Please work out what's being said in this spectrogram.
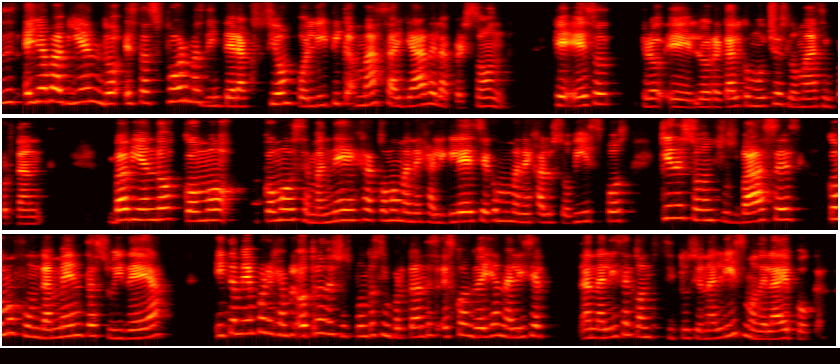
Entonces, ella va viendo estas formas de interacción política más allá de la persona, que eso, eh, lo recalco mucho, es lo más importante. Va viendo cómo, cómo se maneja, cómo maneja la iglesia, cómo maneja los obispos, quiénes son sus bases, cómo fundamenta su idea. Y también, por ejemplo, otro de sus puntos importantes es cuando ella analiza el constitucionalismo de la época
